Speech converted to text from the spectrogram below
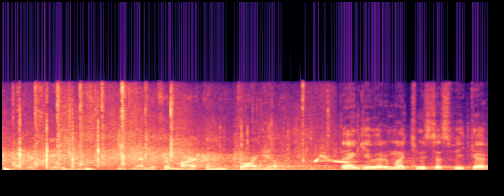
Member statements. Member for Markham Thornhill. Thank you very much, Mr. Speaker.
